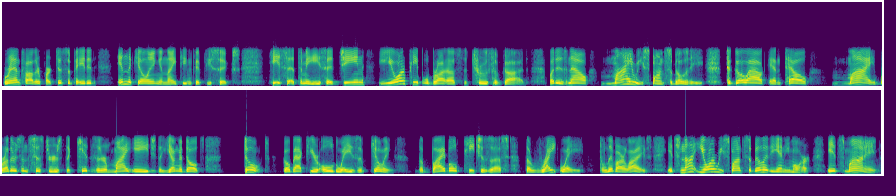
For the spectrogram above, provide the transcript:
grandfather participated in the killing in 1956, he said to me, he said, Gene, your people brought us the truth of God, but it is now my responsibility to go out and tell my brothers and sisters, the kids that are my age, the young adults, don't go back to your old ways of killing. the Bible teaches us the right way to live our lives. It's not your responsibility anymore, it's mine.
